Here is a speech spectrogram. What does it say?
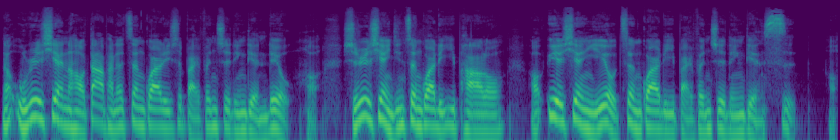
那五日线呢？哈，大盘的正乖离是百分之零点六，好，十日线已经正乖离一趴喽，好，月线也有正乖离百分之零点四，好，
